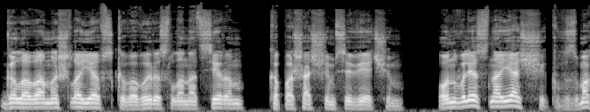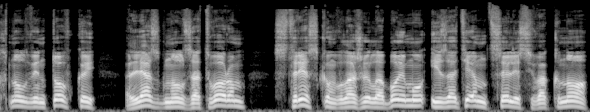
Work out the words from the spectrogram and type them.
Голова Мышлоевского выросла над серым, копошащимся вечем. Он влез на ящик, взмахнул винтовкой, лязгнул затвором, с треском вложил обойму и затем, целясь в окно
